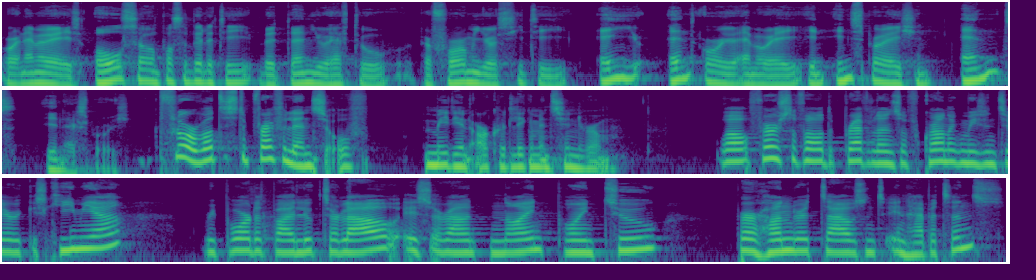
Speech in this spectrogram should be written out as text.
or an MRA is also a possibility, but then you have to perform your CT and, your, and or your MRA in inspiration and in expiration. Floor, what is the prevalence of median arcuate ligament syndrome? Well, first of all, the prevalence of chronic mesenteric ischemia reported by Luc Terlouw is around 9.2 per 100,000 inhabitants.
